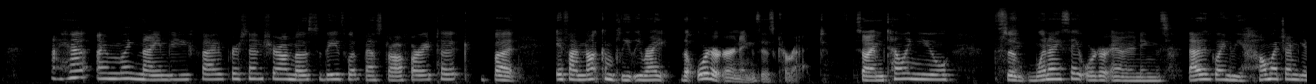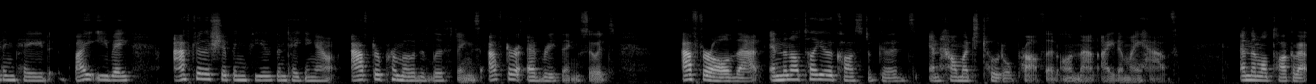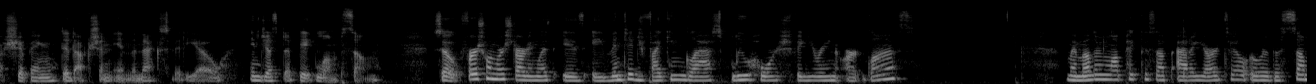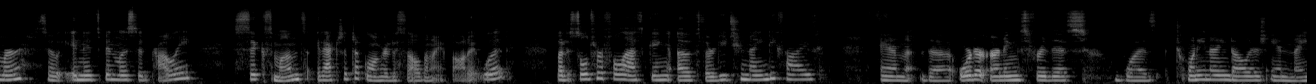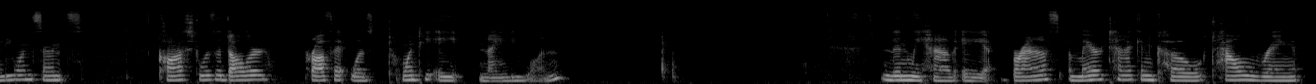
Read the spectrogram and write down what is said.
I had I'm like 95% sure on most of these what best offer I took, but if I'm not completely right, the order earnings is correct. So I'm telling you, so when I say order earnings, that is going to be how much I'm getting paid by eBay after the shipping fee has been taken out, after promoted listings, after everything. So it's after all of that. And then I'll tell you the cost of goods and how much total profit on that item I have. And then I'll talk about shipping deduction in the next video in just a big lump sum. So first one we're starting with is a vintage Viking glass blue horse figurine art glass. My mother-in-law picked this up at a yard sale over the summer. So, and it's been listed probably six months. It actually took longer to sell than I thought it would, but it sold for full asking of $32.95 and the order earnings for this was $29.91. Cost was a dollar. Profit was $28.91. Then we have a brass Ameritac & Co. towel ring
